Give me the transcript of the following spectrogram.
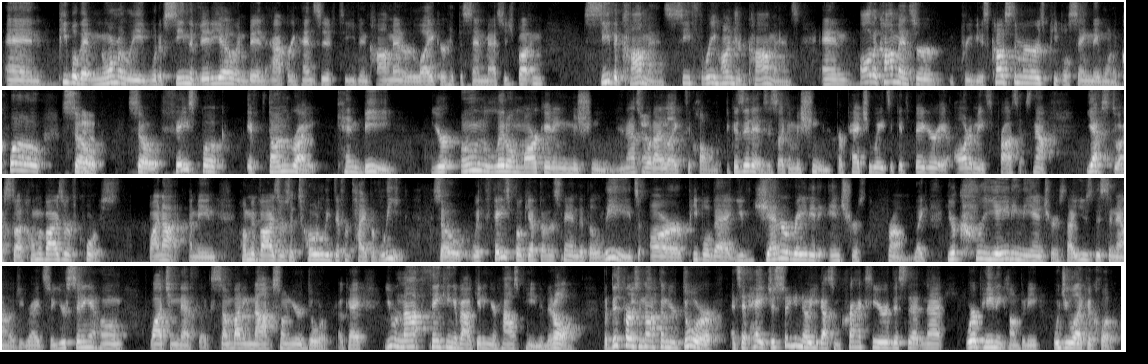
And people that normally would have seen the video and been apprehensive to even comment or like or hit the send message button see the comments, see 300 comments, and all the comments are previous customers, people saying they want to quote. So, yeah. so Facebook, if done right, can be your own little marketing machine. And that's yeah. what I like to call it because it is. It's like a machine. It perpetuates, it gets bigger, it automates the process. Now, yes, do I still have Home Advisor? Of course. Why not? I mean, Home Advisor is a totally different type of lead. So with Facebook, you have to understand that the leads are people that you've generated interest from. Like you're creating the interest. I use this analogy, right? So you're sitting at home watching Netflix. Somebody knocks on your door, okay? You were not thinking about getting your house painted at all. But this person knocked on your door and said, "Hey, just so you know, you got some cracks here, this, that, and that. We're a painting company. Would you like a quote?"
